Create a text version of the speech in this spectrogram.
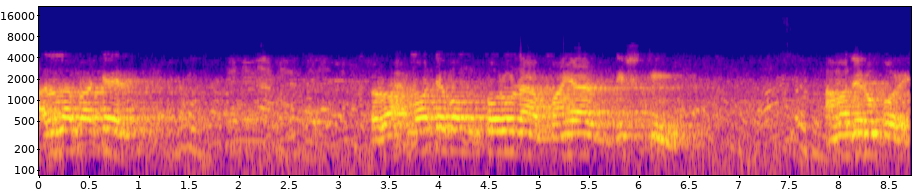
আল্লাহ পাকের রহমত এবং করুণা, মায়ার দৃষ্টি আমাদের উপরে।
